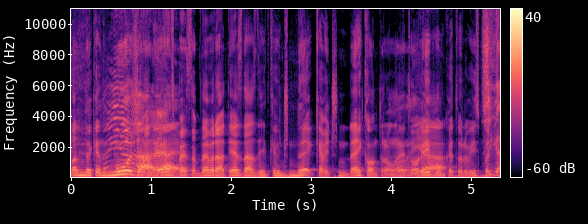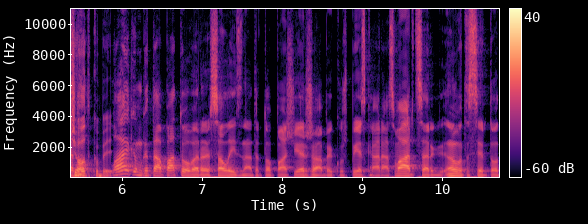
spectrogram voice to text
Man nekad Nu, nu, mūžā neviens pēc tam nevarētu iestāstīt, ka viņš, ne, ka viņš nekontrolē Nu, nu, to ripu un ka tur vispār Zini, kā, čotku nu, bija. Laikam, ka tāpat to var salīdzināt ar to pašu Ieržābi, kurš pieskārās vārdsargam. Nu, tas ir to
